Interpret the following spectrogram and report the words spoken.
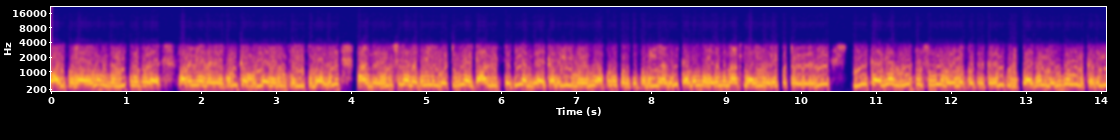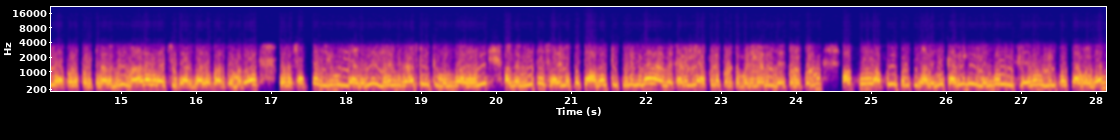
பாதிப்புள்ளாகவும் இந்த இது போன்ற பணங்களை நாங்கள் கொடுக்க முடியாது எனவும் தெரிவித்துள்ளார்கள். அந்த ஒரு சில நபர்களை மட்டுமே டார்கெட் பற்றி அந்த கடைகள் மூலம் அப்புறப்படுத்தும் பணிகளானது கடந்த இரண்டு நாட்களாக நடைபெற்று வருகிறது. நோட்டீஸுமே வழங்கப்பட்டிருக்கிறது குறிப்பாக எந்த ஒரு கடைகளை அப்புறப்படுத்தினாலுமே மாநகராட்சி சார்பாக பார்த்தோம்னால் ஒரு சட்ட விதிமுறையானது இரண்டு நாட்களுக்கு முன்பாகவே அந்த நோட்டீஸ் வழங்கப்பட்டு அதற்கு பிறகுதான் அந்த கடைகளை அப்புறப்படுத்தும் பணியானது மேற்கொள்ளப்படும். அப்போது அப்புறப்படுத்தினாலுமே கடைகள் எந்த ஒரு சேதம் ஏற்படுத்தாமல் தான்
